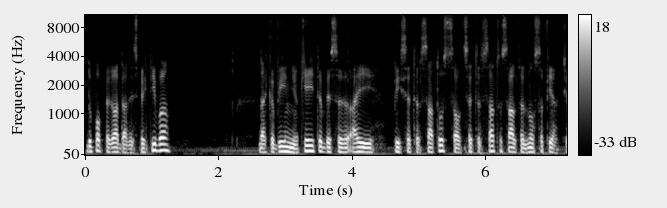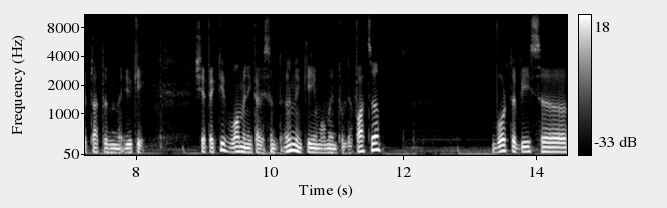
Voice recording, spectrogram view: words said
După perioada respectivă, dacă vii în UK, trebuie să ai pre-settle status sau settle status, altfel nu o să fie acceptat în UK. Și efectiv, oamenii care sunt în UK în momentul de față vor trebui să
